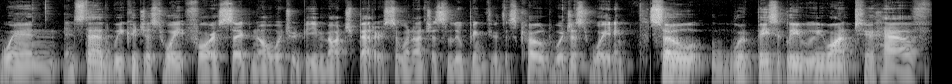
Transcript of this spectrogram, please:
when instead we could just wait for a signal, which would be much better. So we're not just looping through this code, we're just waiting. So we're basically, we want to have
